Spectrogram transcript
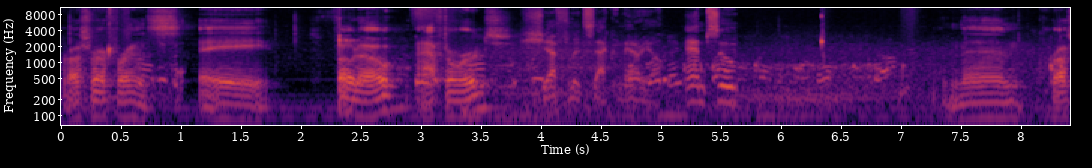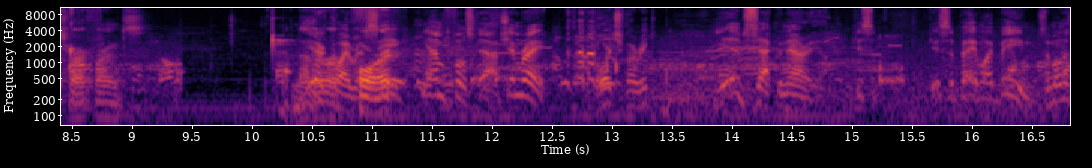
Cross-reference a photo afterwards. Cheflet Sacrinario. Amsum. And then cross-reference another Here, Koi report. Resi. Yam full staff. Shimray. Torch Varik. Yib Sacrinario. Kisapay my beam. Simona.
